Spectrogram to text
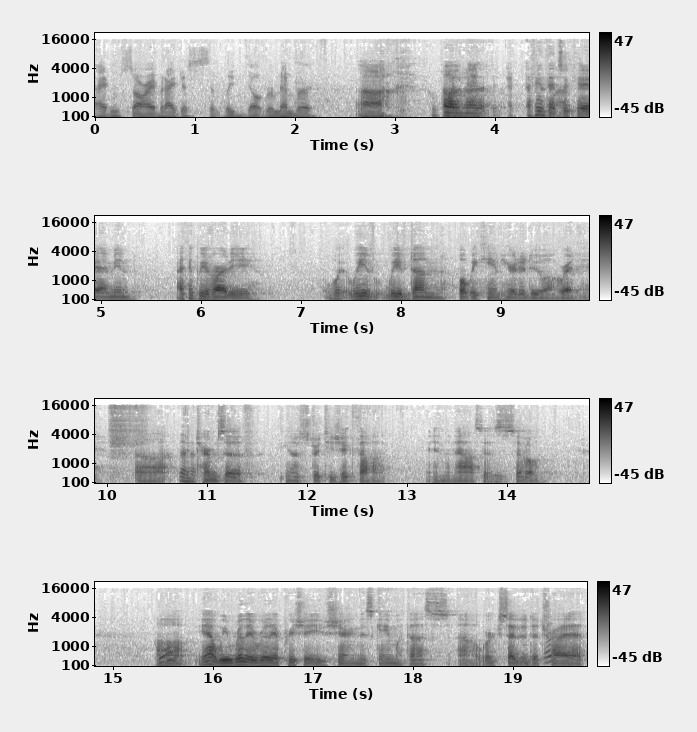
I'm sorry, but I just simply don't remember. Uh, Oh no, I think that's okay. I mean, I think we've already we- we've we've done what we came here to do already uh, in terms of you know strategic thought and analysis. So. Uh, yeah, we really, really appreciate you sharing this game with us. Uh, we're excited to try it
